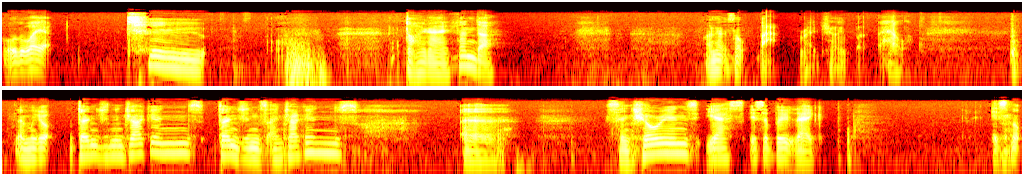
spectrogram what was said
all the way up to Dino Thunder. I know it's not retro, but hell. Then we got Dungeons and Dragons, Dungeons and Dragons, uh, Centurions. Yes, it's a bootleg. It's not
